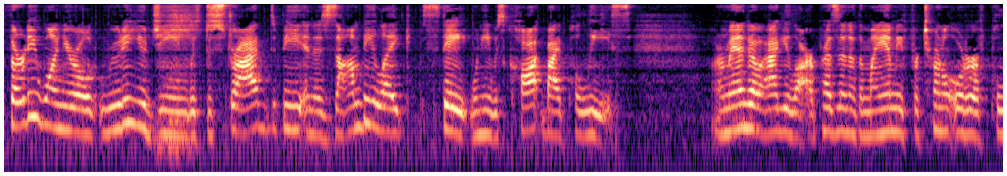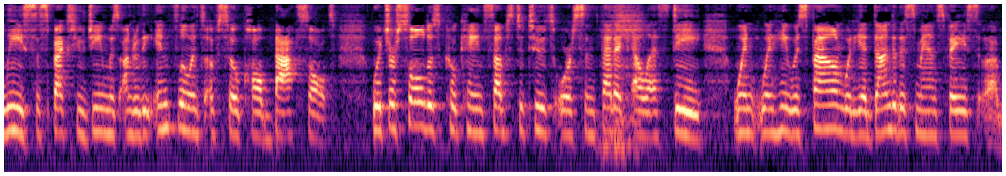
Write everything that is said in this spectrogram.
31 year old Rudy Eugene was described to be in a zombie like state when he was caught by police. Armando Aguilar, president of the Miami Fraternal Order of Police, suspects Eugene was under the influence of so called bath salts, which are sold as cocaine substitutes or synthetic LSD. When, when he was found, what he had done to this man's face, uh,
